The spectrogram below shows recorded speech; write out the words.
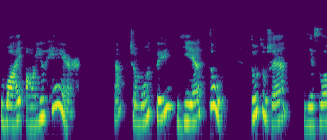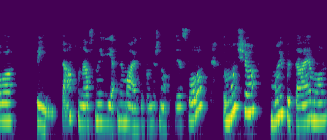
Why are you here? Так? Чому ти є тут? Тут уже дієслово be. Так? У нас не є, немає допоміжного дієслова, тому що ми питаємо,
